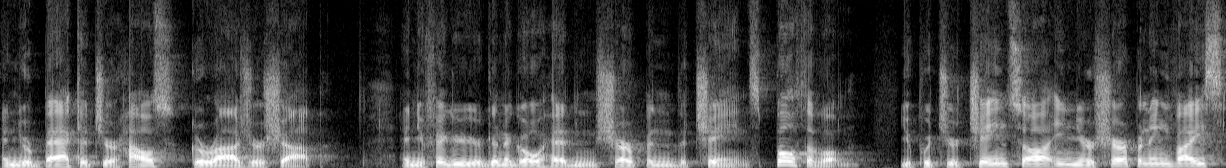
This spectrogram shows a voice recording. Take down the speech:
and you're back at your house, garage, or shop. And you figure you're gonna go ahead and sharpen the chains, both of them. You put your chainsaw in your sharpening vise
